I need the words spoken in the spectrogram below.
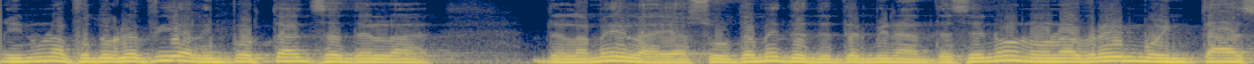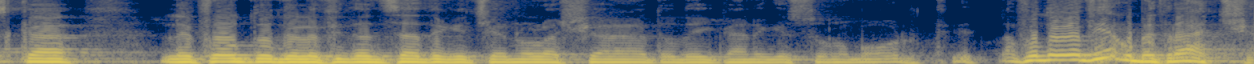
in una fotografia l'importanza della, della mela è assolutamente determinante, se no non avremmo in tasca le foto delle fidanzate che ci hanno lasciato, dei cani che sono morti. La fotografia come traccia,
